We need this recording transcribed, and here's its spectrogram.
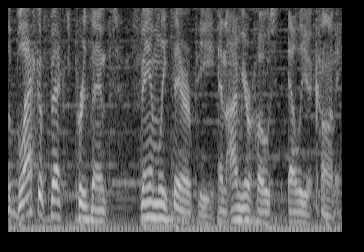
The Black Effect presents Family Therapy, and I'm your host, Elliott Connie.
